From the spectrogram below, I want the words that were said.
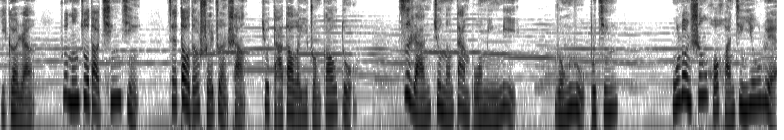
一个人若能做到清静，在道德水准上就达到了一种高度，自然就能淡泊名利，荣辱不惊。无论生活环境优劣，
